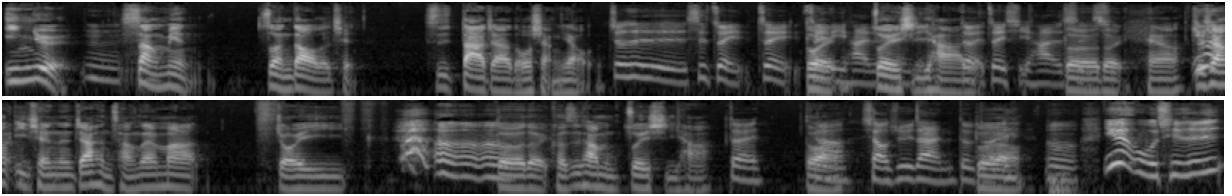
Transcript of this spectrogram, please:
音乐，嗯，上面赚到的钱是大家都想要的，就是是最最最厉害的、最嘻哈的，对，最嘻哈的。对对对，对啊，就像以前人家很常在骂九一一。嗯嗯嗯，对对对，可是他们追嘻哈，对对啊，小巨蛋，对不对？对啊、嗯，因为我其实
